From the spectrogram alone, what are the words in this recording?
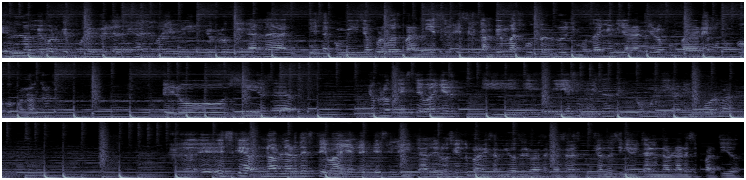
es lo mejor que puedes ver al final del Bayern Yo creo que gana esa competición, por lo menos para mí es, es el campeón más justo de los últimos años y ahora ya lo compararemos un poco con otros. Pero sí, o sea, yo creo que este Bayern y, y eso que me no hablar de este Bayern es inevitable, lo siento para mis amigos del Barça que están escuchando, es inevitable no hablar de ese partido.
